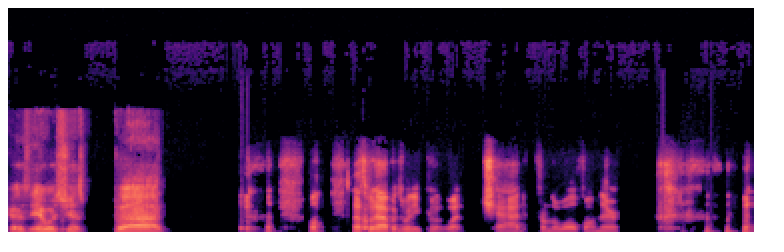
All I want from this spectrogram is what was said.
because it was just bad. Well, that's what happens when you put what Chad from the Wolf on there.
